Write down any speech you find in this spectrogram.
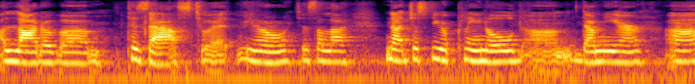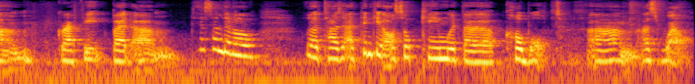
a lot of um, pizzazz to it, you know, just a lot, not just your plain old um, damier um, graphite, but um, just a little, little touch. I think it also came with a cobalt um, as well,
